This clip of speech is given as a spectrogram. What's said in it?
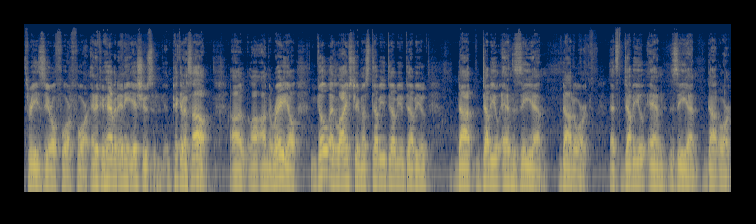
3044. And if you're having any issues picking us up, uh, on the radio, go and live stream us www.wnzn.org. That's WNZN.org.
